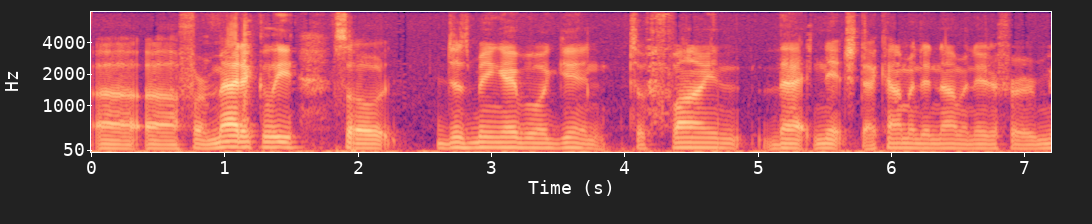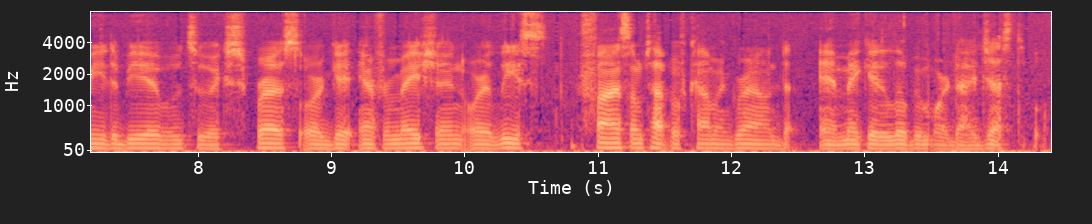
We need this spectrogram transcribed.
uh, uh, formatically. So just being able again to find that niche, that common denominator for me to be able to express or get information or at least find some type of common ground and make it a little bit more digestible.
